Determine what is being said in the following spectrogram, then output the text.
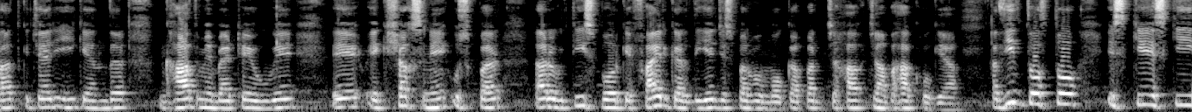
था। तो कचहरी ही के अंदर घात में बैठे हुए ए, एक शख्स ने उस पर तीस बोर के फायर कर दिए जिस पर वो मौका पर जहाँ बहाक हो गया। अज़ीज़ दोस्तों इस केस की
